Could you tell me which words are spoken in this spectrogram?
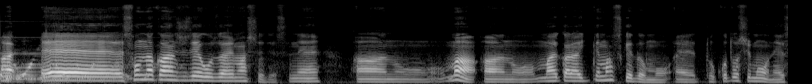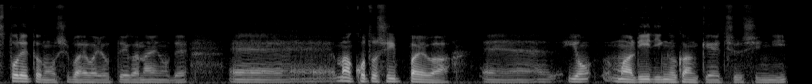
はい、えー、そんな感じでございましてですねあのまあ、あの前から言ってますけども、えーと、今年もねストレートのお芝居は予定がないので、えー、まあ、今年いっぱいは、えーよまあ、リーディング関係中心に、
